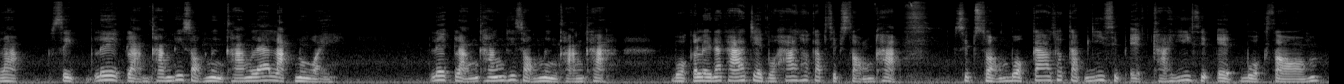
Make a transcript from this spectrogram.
หลักสิบเลขหลังครั้งที่สองหนึ่งครั้ง และหลักหน่วย เลขหลังครั้งที่สองหนึ่งครั้งค่ะ บวกกันเลยนะคะ7บวก5เท่ากับ12ค่ะ12บองบวก9เท่ากับ21ค่ะ21บเอ็ดบวก2เ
